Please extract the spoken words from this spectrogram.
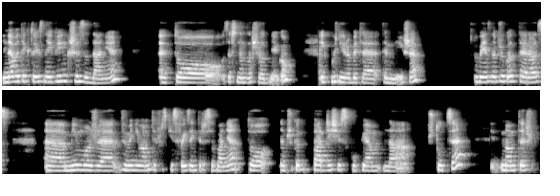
I nawet jak to jest największe zadanie, e, to zaczynam zawsze od niego i później robię te, te mniejsze. Więc na przykład teraz, e, mimo że wymieniłam te wszystkie swoje zainteresowania, to na przykład bardziej się skupiam na sztuce. Mam też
